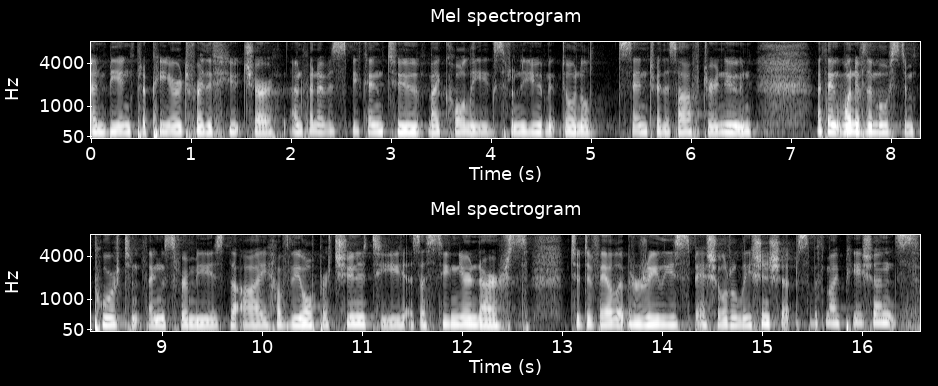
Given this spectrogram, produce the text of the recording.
and being prepared for the future. And when I was speaking to my colleagues from the Euan MacDonald Centre this afternoon, I think one of the most important things for me is that I have the opportunity as a senior nurse to develop really special relationships with my patients.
